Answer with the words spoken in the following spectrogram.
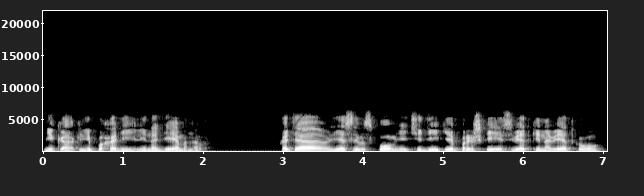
никак не походили на демонов, Хотя, если вспомнить дикие прыжки с ветки на ветку,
